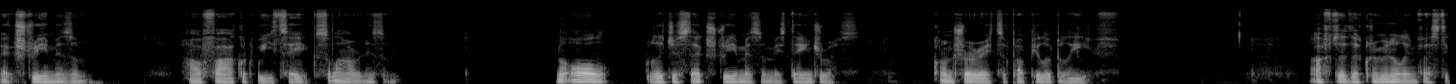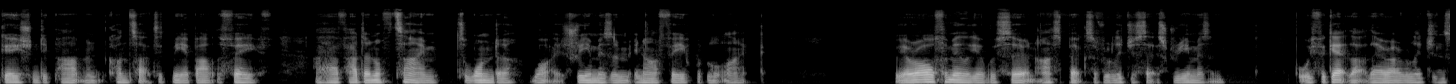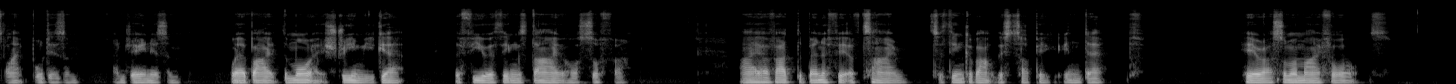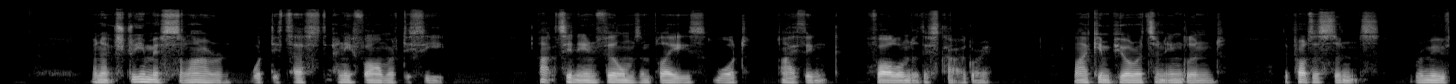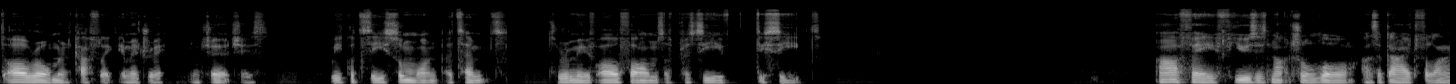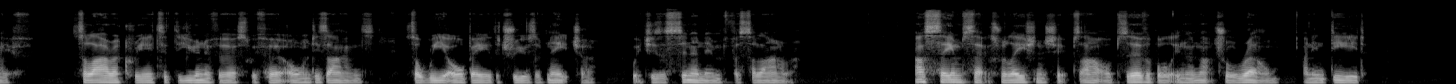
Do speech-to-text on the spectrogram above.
Extremism. How far could we take Solaranism? Not all religious extremism is dangerous, contrary to popular belief. After the Criminal Investigation Department contacted me about the faith, I have had enough time to wonder what extremism in our faith would look like. We are all familiar with certain aspects of religious extremism, but we forget that there are religions like Buddhism, and Jainism, whereby the more extreme you get, the fewer things die or suffer. I have had the benefit of time to think about this topic in depth. Here are some of my thoughts. An extremist Solaran would detest any form of deceit. Acting in films and plays would, I think, fall under this category. Like in Puritan England, the Protestants removed all Roman Catholic imagery in churches, we could see someone attempt to remove all forms of perceived deceit. Our faith uses natural law as a guide for life. Solara created the universe with her own designs, so we obey the truths of nature, which is a synonym for Solara. As same sex relationships are observable in the natural realm, and indeed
